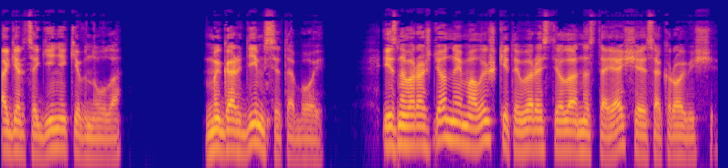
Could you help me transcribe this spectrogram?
а герцогиня кивнула. «Мы гордимся тобой. Из новорожденной малышки ты вырастила настоящее сокровище.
